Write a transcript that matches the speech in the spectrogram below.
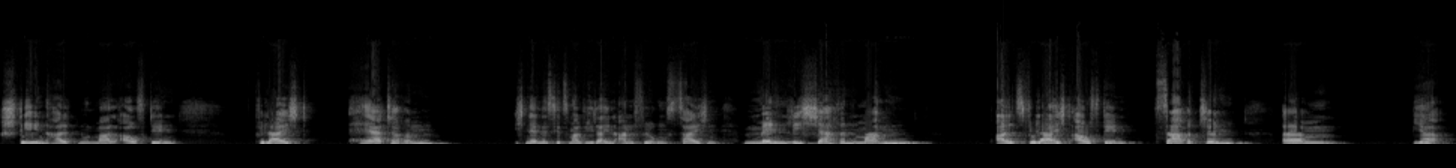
stehen halt nun mal auf den vielleicht härteren, ich nenne es jetzt mal wieder in Anführungszeichen, männlicheren Mann als vielleicht auf den zarten, ähm, ja,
